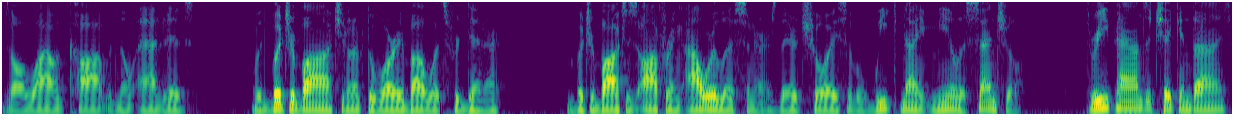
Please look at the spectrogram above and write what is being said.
is all wild caught with no additives. With ButcherBox, you don't have to worry about what's for dinner. ButcherBox is offering our listeners their choice of a weeknight meal essential three pounds of chicken thighs,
